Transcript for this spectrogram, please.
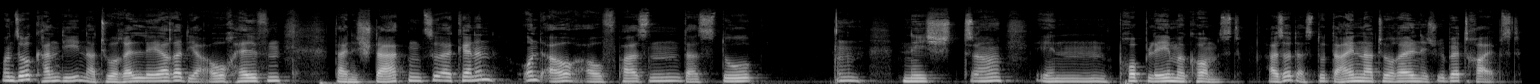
Und so kann die Naturelllehre dir auch helfen, deine Stärken zu erkennen und auch aufpassen, dass du nicht äh, in Probleme kommst. Also, dass du dein Naturell nicht übertreibst.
